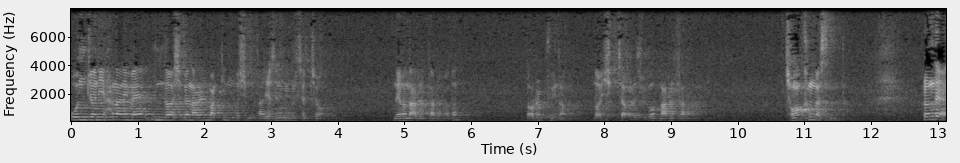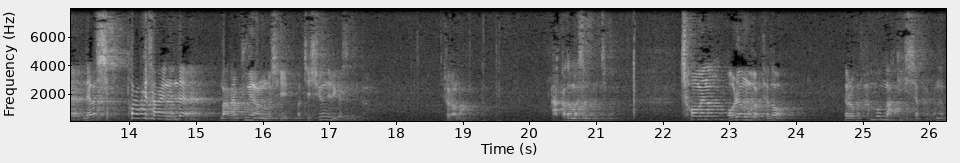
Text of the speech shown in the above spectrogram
온전히 하나님의 인도하심에 나를 맡기는 것입니다. 예수님이 그러셨죠. 내가 나를 따르거든 너를 부인하고 너의 십자가를 지고 나를 따라라. 정확한 말씀입니다. 그런데 내가 시퍼렇게 살아있는데 나를 부인하는 것이 어찌 쉬운 일이겠습니까? 그러나 아까도 말씀드렸지만 처음에는 어려운 것 같아도 여러분 한 번 맡기기 시작하면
